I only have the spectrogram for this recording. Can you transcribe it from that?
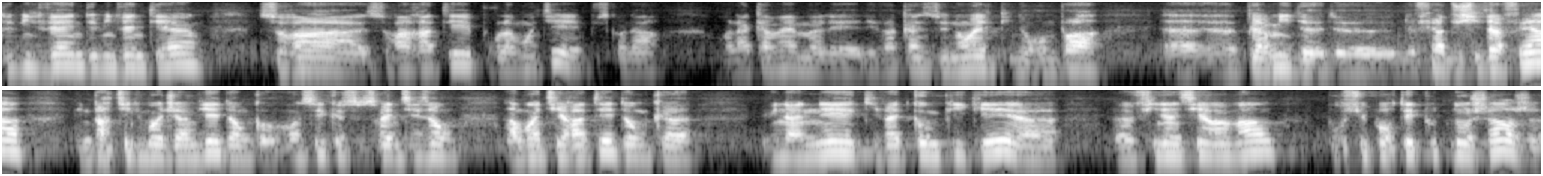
2020-2021 euh, sera, sera ratée pour la moitié, puisqu'on a, on a quand même les, vacances de Noël qui n'auront pas permis de, de, faire du chiffre d'affaires, une partie du mois de janvier, donc on, sait que ce sera une saison à moitié ratée, donc une année qui va être compliquée financièrement pour supporter toutes nos charges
